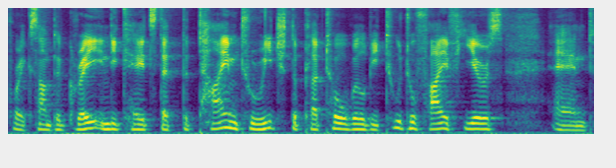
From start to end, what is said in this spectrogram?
for example, gray indicates that the time to reach the plateau will be two to five years, and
